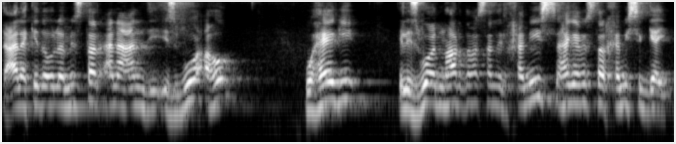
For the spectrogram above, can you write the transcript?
تعالى كده أقول يا مستر أنا عندي أسبوع أهو وهاجي الأسبوع النهارده مثلا الخميس هاجي يا مستر الخميس الجاي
